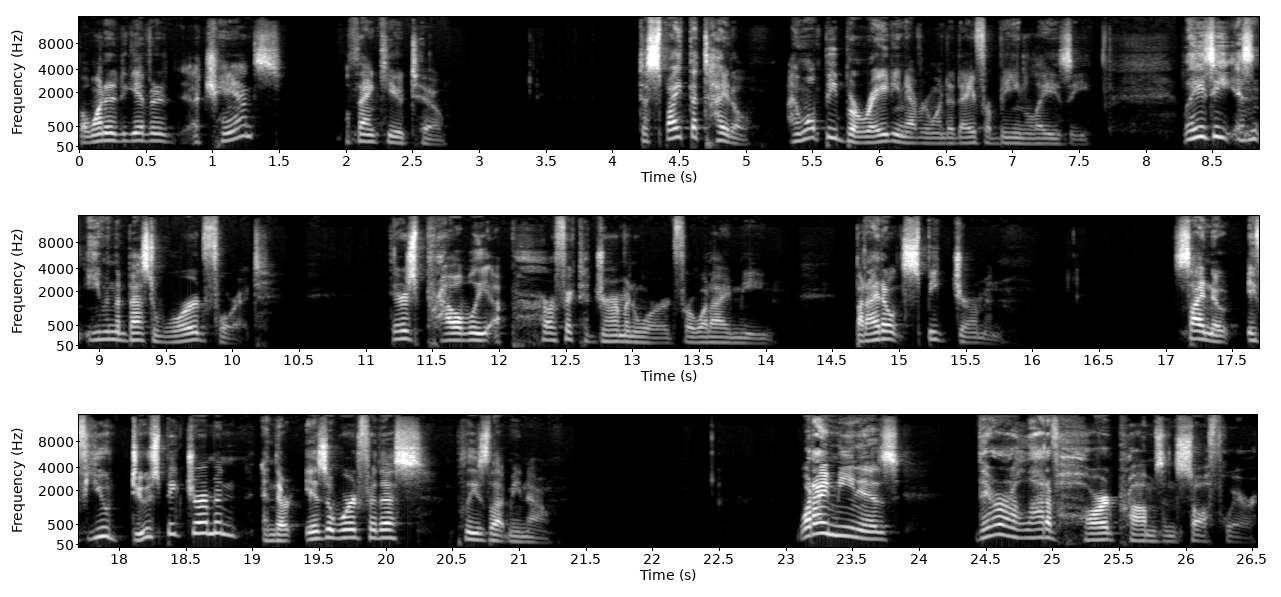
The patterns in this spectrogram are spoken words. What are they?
but wanted to give it a chance, well, thank you too. Despite the title, I won't be berating everyone today for being lazy. Lazy isn't even the best word for it. There's probably a perfect German word for what I mean, but I don't speak German. Side note if you do speak German and there is a word for this, please let me know. What I mean is, there are a lot of hard problems in software,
